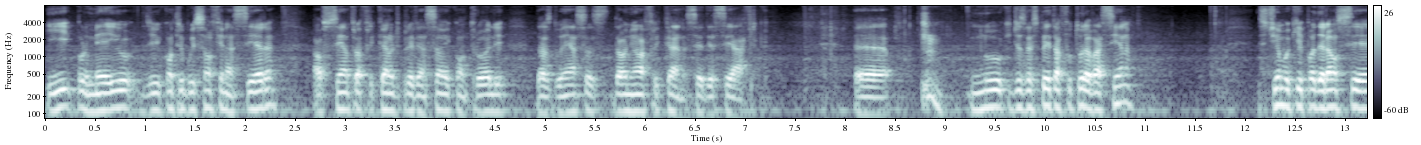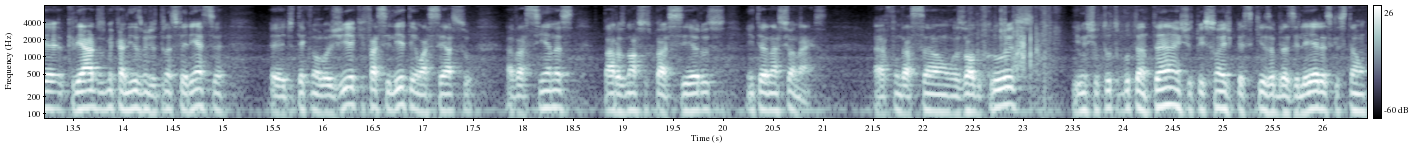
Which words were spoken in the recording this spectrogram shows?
e por meio de contribuição financeira ao Centro Africano de Prevenção e Controle das Doenças da União Africana, CDC África. É, no que diz respeito à futura vacina, estimo que poderão ser criados mecanismos de transferência de tecnologia que facilitem o acesso a vacinas para os nossos parceiros internacionais. A Fundação Oswaldo Cruz e o Instituto Butantan, instituições de pesquisa brasileiras que estão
